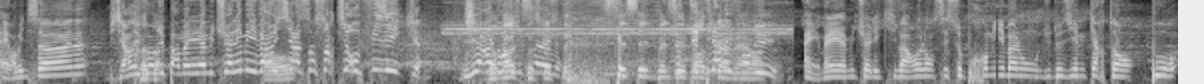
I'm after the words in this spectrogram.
Et Robinson, bien défendu par Maléla Mutualé, mais il va Oh. réussir à s'en sortir au physique Gérald Robinson c'était- une belle défense bien quand même. hein. défendu Allez, Maléla Mutualé qui va relancer ce premier ballon du deuxième quart-temps pour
